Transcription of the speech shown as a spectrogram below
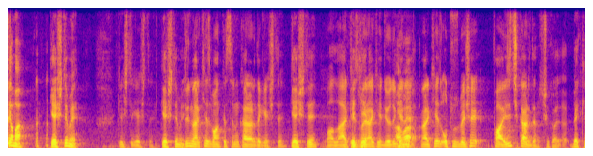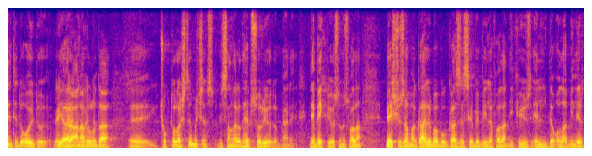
mi? ama geçti mi? Geçti geçti. Geçti mi? Dün Merkez Bankası'nın kararı da geçti. Geçti. Vallahi herkes Peki, merak ediyordu. Gene ama- merkez 35'e faizi çıkardı. Çıkar. Beklenti de oydu. bir Beklenti ara oydu. Anadolu'da e, çok dolaştığım için insanlara da hep soruyordum. Yani ne bekliyorsunuz falan. 500 ama galiba bu Gazze sebebiyle falan 250'de olabilir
